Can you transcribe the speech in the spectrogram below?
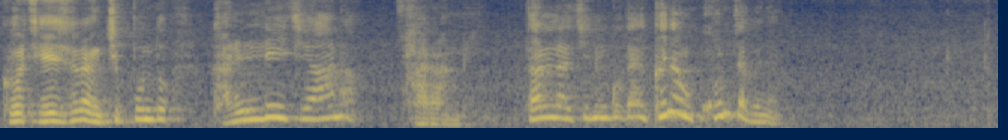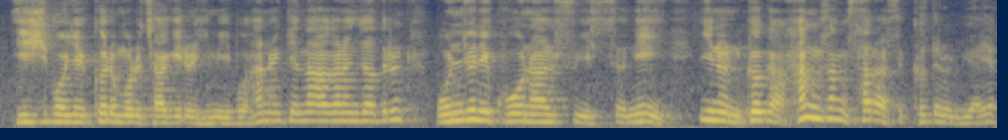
그 제사장 직분도 갈리지 않아. 사람이 달라지는 거다. 그냥 혼자 그냥. 25절 그러므로 자기를 힘입어 하나님께 나아가는 자들은 온전히 구원할 수 있으니 이는 그가 항상 살아서 그들을 위하여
